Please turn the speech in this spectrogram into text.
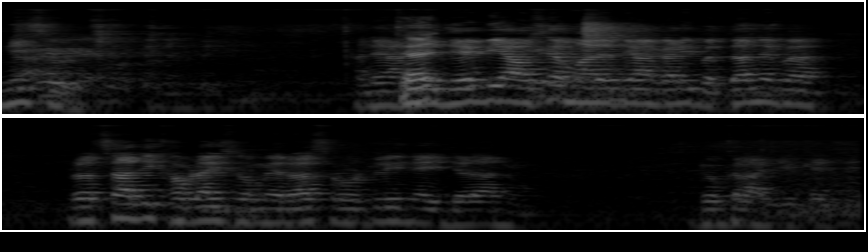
નિઃશુલ્ક. અને આજે જે બી આવશે અમારે ત્યાં આગળ બધાને પ્રસાદી ખવડાવીશું અમે રસ રોટલી ને ઈદડાનું ઢોકળા જે કહે છે.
